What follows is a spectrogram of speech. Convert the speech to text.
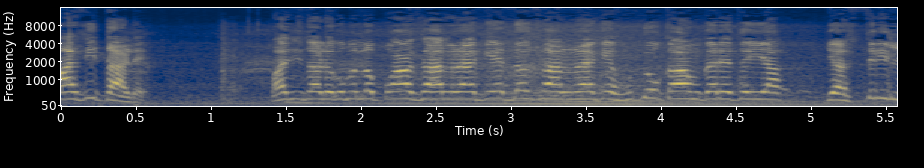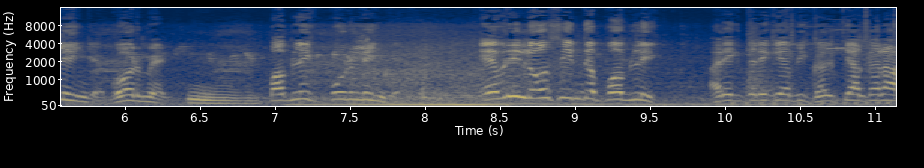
पाँच ताड़े. पाँच ताड़े को मतलब पाँच साल रखे दस साल रखे हुडो काम करे तो या या स्त्रीलिंग है गवर्नमेंट पब्लिक पुरलिंग है. Every loss in the public हर एक तरह की अभी गलतियाँ करा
